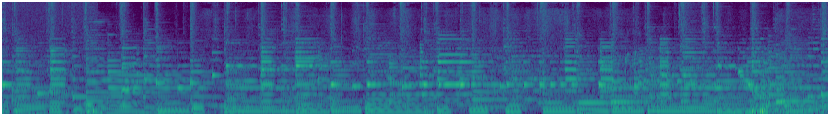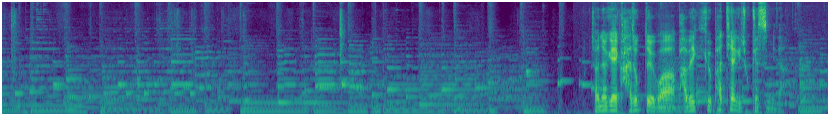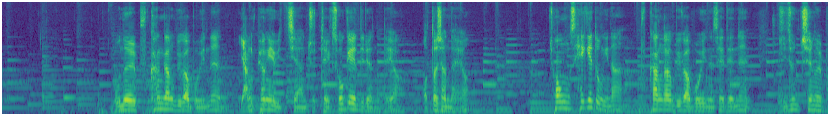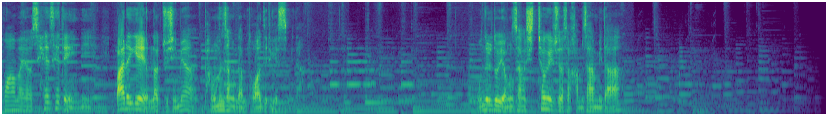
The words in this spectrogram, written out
저녁에 가족들과 바베큐 파티하기 좋겠습니다. 오늘 북한강 뷰가 보이는 양평에 위치한 주택 소개해 드렸는데요. 어떠셨나요? 총 3개 동이나 북한강 뷰가 보이는 세대는 기준층을 포함하여 3세대이니 빠르게 연락 주시면 방문 상담 도와드리겠습니다. 오늘도 영상 시청해 주셔서 감사합니다.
